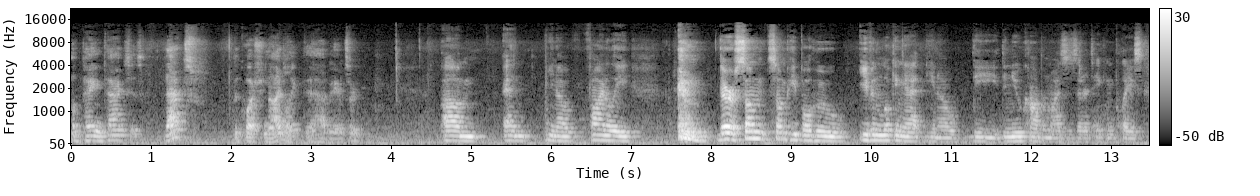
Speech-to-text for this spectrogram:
of paying taxes? That's the question I'd like to have answered. Um, and you know, finally, there are some some people who, even looking at you know the the new compromises that are taking place,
